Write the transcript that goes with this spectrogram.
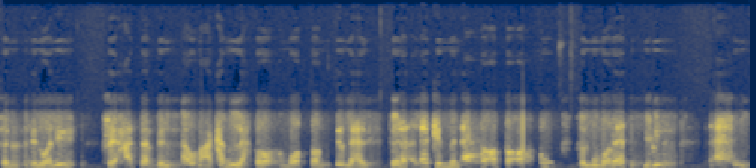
في نادي الوليد في حتى في بلباو مع كامل الاحترام موطن كتير لهذه الفرق لكن من أجل التألق في المباريات الكبيرة أجل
